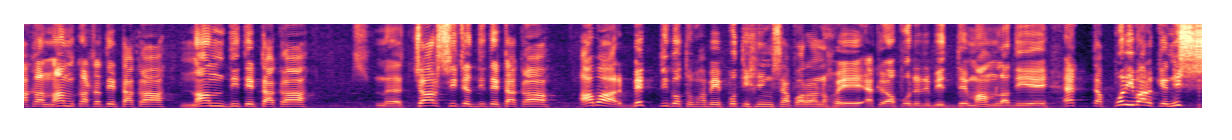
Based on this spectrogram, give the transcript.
টাকা নাম কাটাতে টাকা, নাম দিতে টাকা চার্জশিটের দিতে টাকা, আবার ব্যক্তিগতভাবে প্রতিহিংসা পরায়ণ হয়ে একে অপরের বিরুদ্ধে মামলা দিয়ে একটা পরিবারকে নিঃস্ব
